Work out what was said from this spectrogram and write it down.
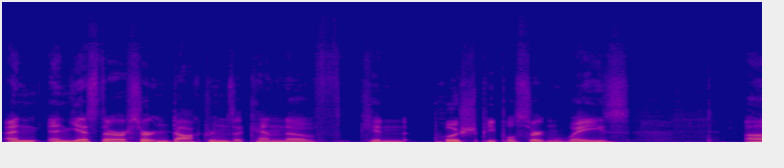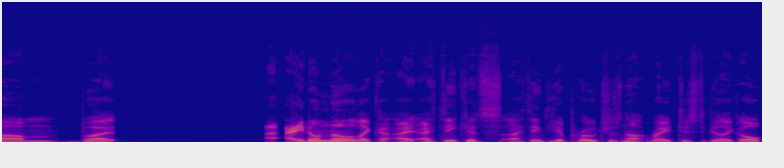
And and yes, there are certain doctrines that kind of can push people certain ways. Um, but I, I don't know. Like I, I think it's I think the approach is not right just to be like, oh,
